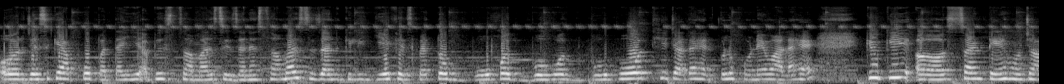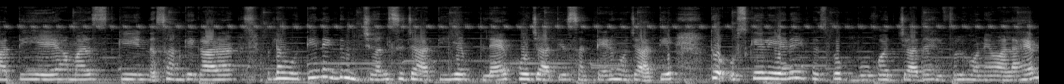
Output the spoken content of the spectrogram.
और जैसे कि आपको पता ही है, अभी समर सीज़न है। समर सीज़न के लिए ये फेस पैक तो बहुत बहुत बहुत ही ज़्यादा हेल्पफुल होने वाला है। क्योंकि सन टेन हो जाती है, हमारी स्किन सन के कारण मतलब होती है ना, एकदम जल से जाती है ब्लैक हो जाती है सन टेन हो जाती है तो उसके लिए ना फेसबुक बहुत ज़्यादा हेल्पफुल होने वाला है।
